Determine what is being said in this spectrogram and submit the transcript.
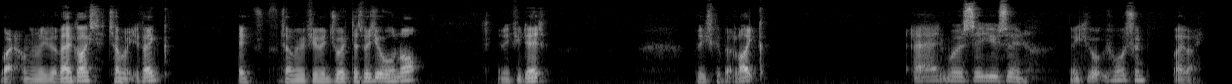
Right, I'm going to leave it there, guys. Tell me what you think. If Tell me if you've enjoyed this video or not. And if you did, please give it a like. And we'll see you soon. Thank you for watching. Bye bye.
